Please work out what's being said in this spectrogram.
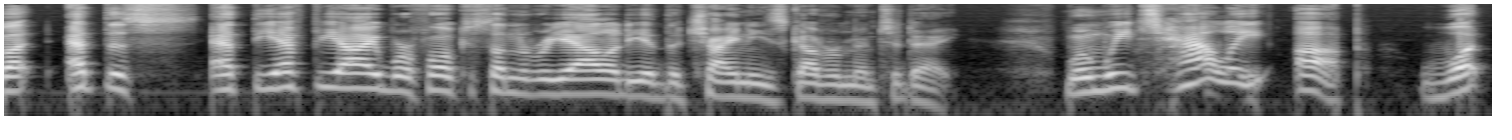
But at this at the FBI we're focused on the reality of the Chinese government today. When we tally up what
